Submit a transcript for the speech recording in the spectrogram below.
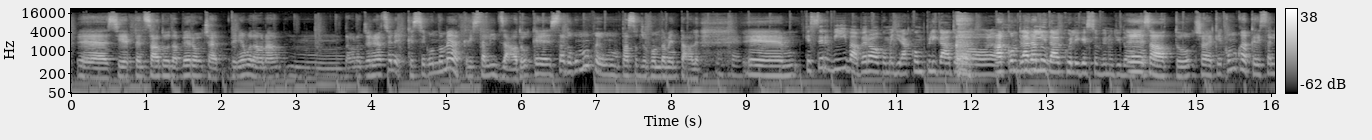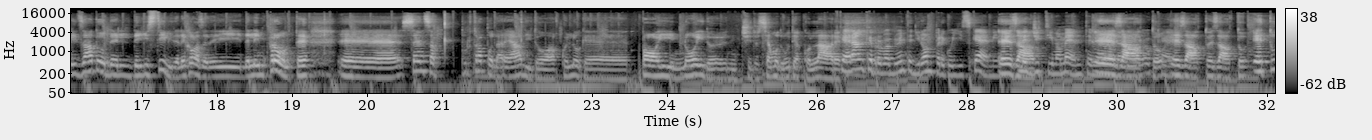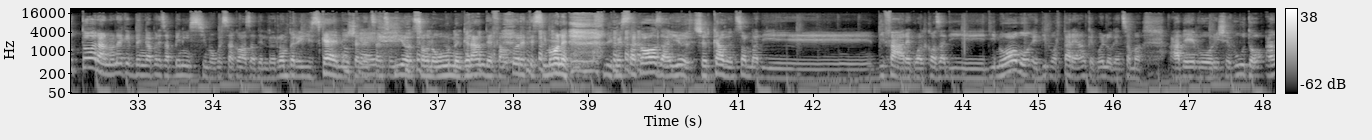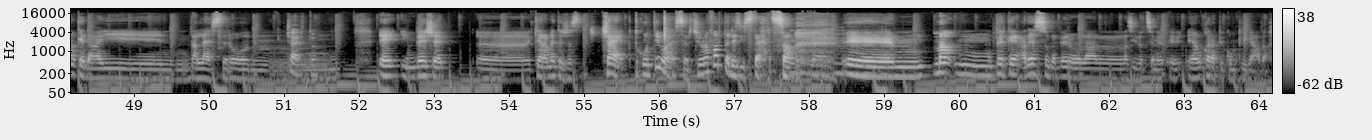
Eh, si è pensato davvero, cioè veniamo da una, mm, da una generazione che secondo me ha cristallizzato, che è stato comunque un passaggio fondamentale. ok. Ehm, Che serviva, però, come dire, ha complicato, la- Ha complicato- la vita a quelli che sono venuti dopo. Esatto, cioè che comunque ha cristallizzato del- degli stili, delle cose, dei- delle impronte, eh, senza purtroppo dare adito a quello che poi noi do- ci siamo dovuti accollare. Che era anche probabilmente di rompere con gli schemi. Esatto. Legittimamente. Esatto, ok. esatto, esatto. E tuttora non è che venga presa benissimo questa cosa del rompere gli schemi, cioè Ok. nel senso io sono un grande fautore e testimone di questa cosa, io ho cercato insomma di, di fare qualcosa di, di nuovo e di portare anche quello che insomma avevo ricevuto anche dai, dall'estero. Mm, Certo. E invece... eh, chiaramente c'è, c'è, continua a esserci una forte resistenza Ok. Mm. Ehm, ma mh, perché adesso davvero la, la situazione è, è ancora più complicata.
